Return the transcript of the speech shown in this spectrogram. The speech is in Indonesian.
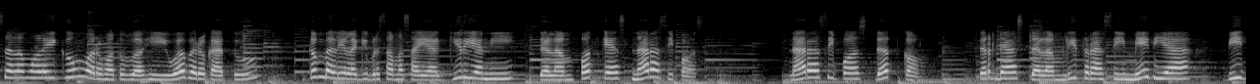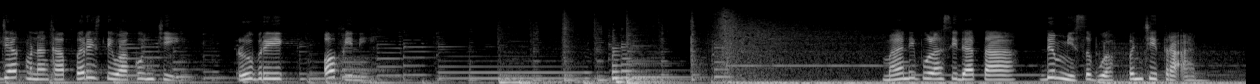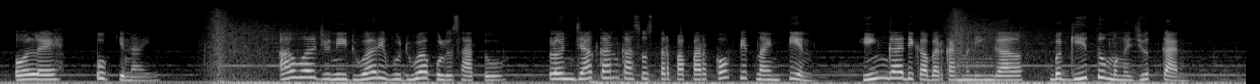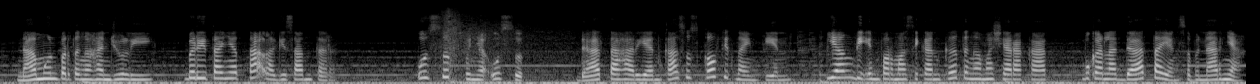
Assalamualaikum warahmatullahi wabarakatuh. Kembali lagi bersama saya Giriani dalam podcast Narasi Pos. Narasipos.com. Cerdas dalam literasi media, bijak menangkap peristiwa kunci. Rubrik opini. Manipulasi data demi sebuah pencitraan oleh Ukinai. Awal Juni 2021, lonjakan kasus terpapar COVID-19 hingga dikabarkan meninggal begitu mengejutkan. Namun pertengahan Juli, beritanya tak lagi santer. Usut punya usut, data harian kasus COVID-19 yang diinformasikan ke tengah masyarakat bukanlah data yang sebenarnya.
